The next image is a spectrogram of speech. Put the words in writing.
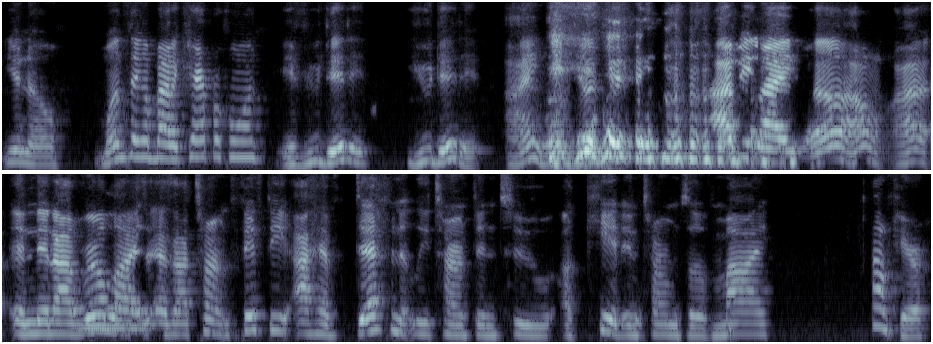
you know, one thing about a Capricorn, if you did it, you did it. I ain't gonna judge you. I'd be like, well, I don't, I, and then I realized as I turned 50, I have definitely turned into a kid in terms of my, I don't care,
